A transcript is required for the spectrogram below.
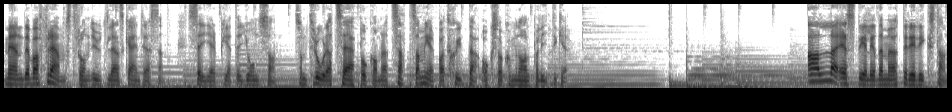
men det var främst från utländska intressen, säger Peter Jonsson, som tror att Säpo kommer att satsa mer på att skydda också kommunalpolitiker. Alla SD-ledamöter i riksdagen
